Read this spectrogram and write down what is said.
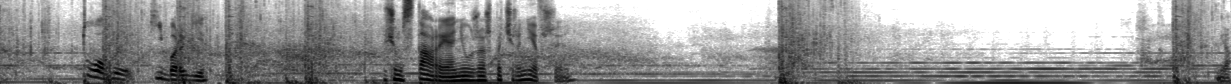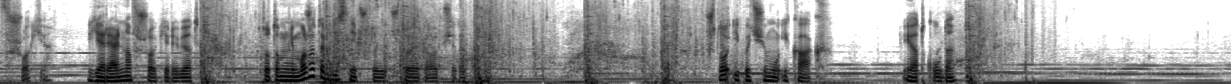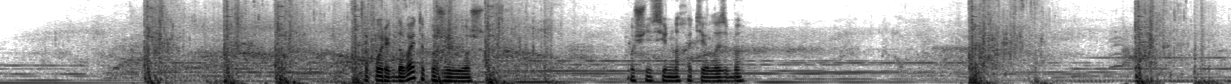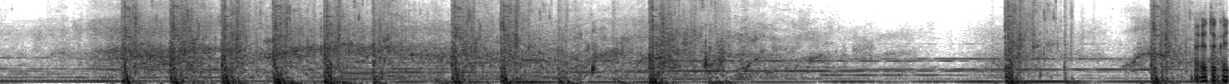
Кто вы, киборги? Причем старые, они уже аж почерневшие. Я в шоке. Я реально в шоке, ребятки. Кто-то мне может объяснить, что, что это вообще такое? Что и почему, и как? И откуда? Топорик, давай ты поживешь. Очень сильно хотелось бы.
